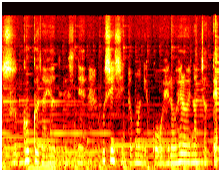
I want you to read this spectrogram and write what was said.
すっごく悩んでですねもう心身ともにこうヘロヘロになっちゃって、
